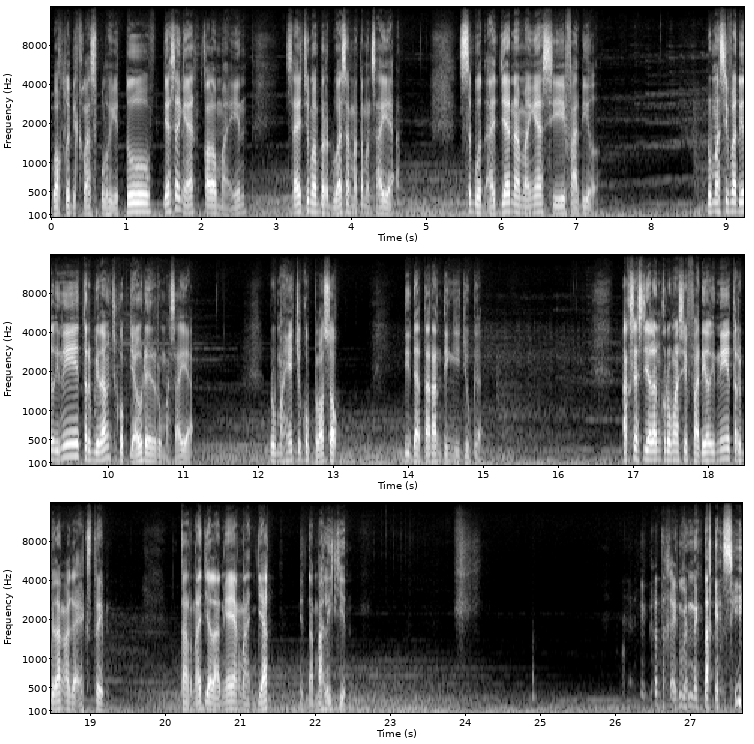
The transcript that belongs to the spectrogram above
Waktu di kelas 10 itu Biasanya kalau main Saya cuma berdua sama teman saya. Sebut aja namanya si Fadil. Rumah si Fadil ini terbilang cukup jauh dari rumah saya. Rumahnya cukup pelosok Di dataran tinggi juga. Akses jalan ke rumah si Fadil ini terbilang agak ekstrim Karena jalannya yang nanjak ditambah licin Kata kayak benteng Takeshi.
